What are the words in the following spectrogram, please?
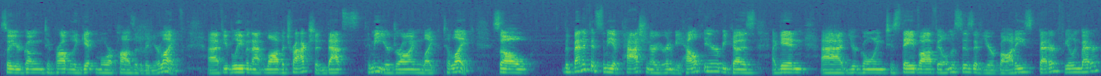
so you're going to probably get more positive in your life. Uh, if you believe in that law of attraction, that's to me, you're drawing like to like. So the benefits to me of passion are you're going to be healthier because again uh, you're going to stave off illnesses if your body's better feeling better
